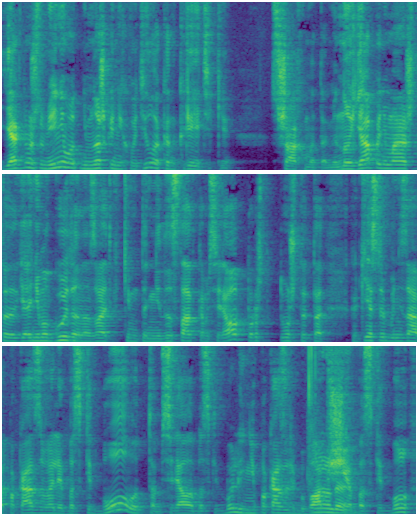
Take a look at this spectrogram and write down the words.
Я к тому, что мне вот немножко не хватило конкретики с шахматами. Но я понимаю, что я не могу это назвать каким-то недостатком сериала, потому что, потому что это как если бы, не знаю, показывали баскетбол, вот там сериал о баскетболе, не показывали бы вообще ну, да. баскетбол,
